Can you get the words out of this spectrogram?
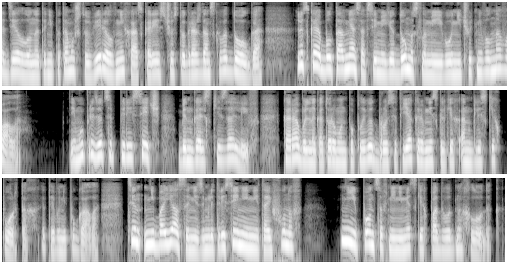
Делал он это не потому, что верил в них, а скорее с чувства гражданского долга. Людская болтовня со всеми ее домыслами его ничуть не волновала. Ему придется пересечь Бенгальский залив. Корабль, на котором он поплывет, бросит якорь в нескольких английских портах. Это его не пугало. Тин не боялся ни землетрясений, ни тайфунов, ни японцев, ни немецких подводных лодок.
